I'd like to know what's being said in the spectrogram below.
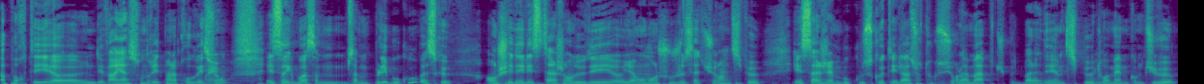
apporter euh, une des variations de rythme à la progression. Et c'est vrai que moi, ça me, ça me plaît beaucoup parce que enchaîner les stages en 2D, euh, il y a un moment où je sature un petit peu. Et ça, j'aime beaucoup ce côté-là, surtout que sur la map, tu peux te balader un petit peu toi-même comme tu veux.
